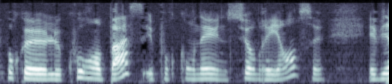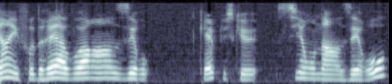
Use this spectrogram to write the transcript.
pour que le courant passe et pour qu'on ait une surbrillance, eh bien, il faudrait avoir un 0. puisque si on a un 0,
